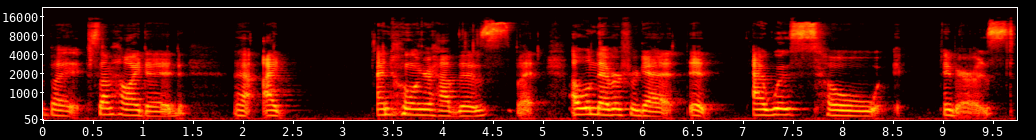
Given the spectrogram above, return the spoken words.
but somehow I did. Uh, I I no longer have this, but I will never forget it I was so embarrassed.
